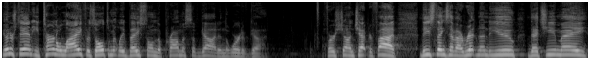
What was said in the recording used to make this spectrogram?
You understand, eternal life is ultimately based on the promise of God and the Word of God. 1 John chapter 5, these things have I written unto you that you may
